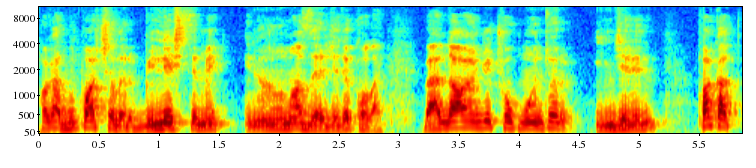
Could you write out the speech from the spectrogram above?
Fakat bu parçaları birleştirmek inanılmaz derecede kolay. Ben daha önce çok monitör inceledim. Fakat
